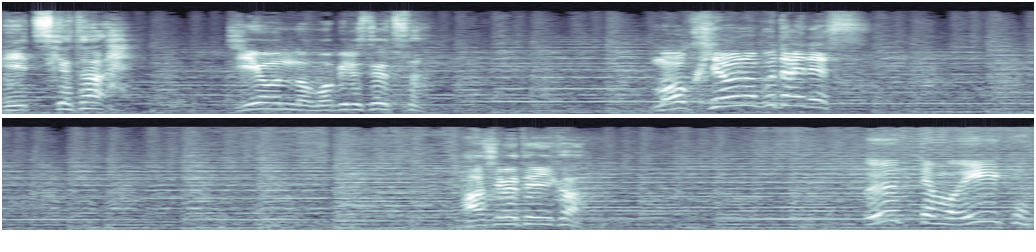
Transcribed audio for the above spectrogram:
見つけた。ジオンのモビルスーツだ。目標の部隊です。始めていいか？撃ってもいいけど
